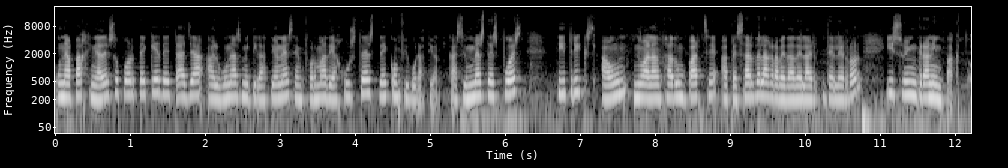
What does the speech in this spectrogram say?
una página de soporte que detalla algunas mitigaciones en forma de ajustes de configuración. Casi un mes después, Citrix aún no ha lanzado un parche a pesar de la gravedad del error y su gran impacto.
